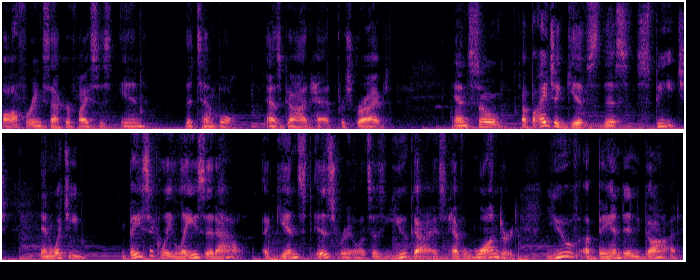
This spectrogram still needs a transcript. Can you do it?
offering sacrifices in the temple as God had prescribed. And so Abijah gives this speech in which he basically lays it out against Israel and says, You guys have wandered. You've abandoned God.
